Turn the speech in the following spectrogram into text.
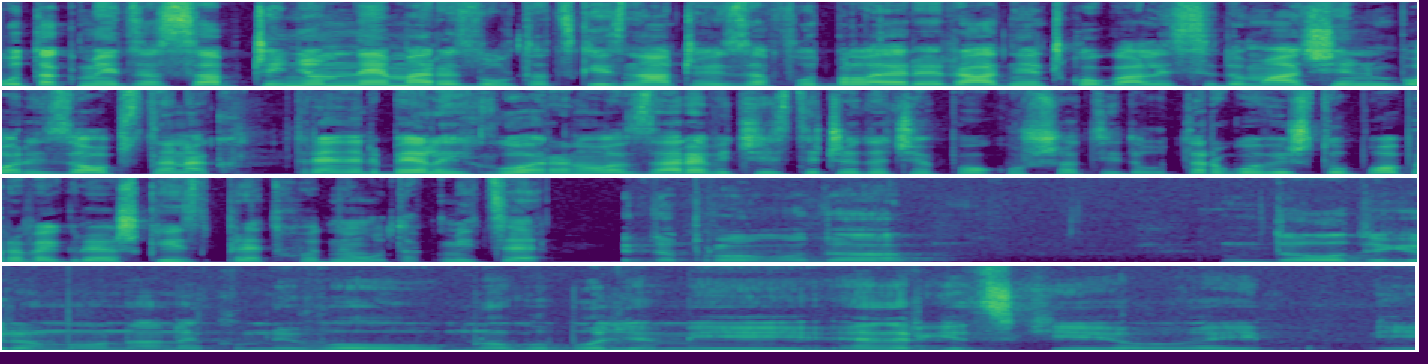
Utakmica sa Pčinjom nema rezultatski značaj za futbalere Radničkog, ali se domaćin bori za opstanak. Trener Belih Goran Lazarević ističe da će pokušati da u trgovištu poprave greške iz prethodne utakmice. Da probamo da da odigramo na nekom nivou mnogo boljem i energetski ovaj, i,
